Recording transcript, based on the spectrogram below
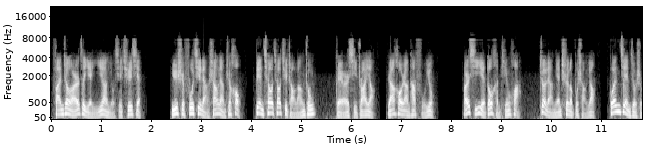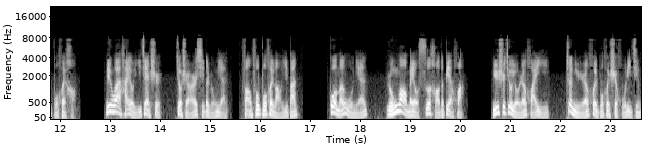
反正儿子也一样有些缺陷。于是夫妻俩商量之后，便悄悄去找郎中给儿媳抓药，然后让他服用。儿媳也都很听话，这两年吃了不少药，关键就是不会好。另外还有一件事，就是儿媳的容颜仿佛不会老一般，过门五年，容貌没有丝毫的变化。于是就有人怀疑这女人会不会是狐狸精，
